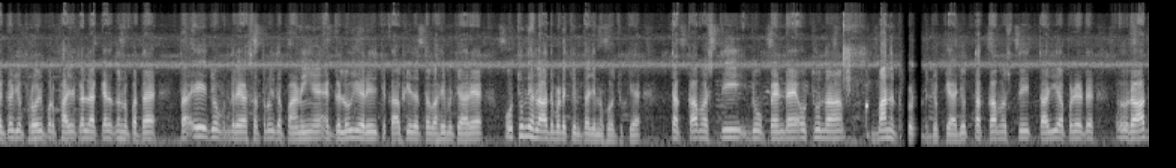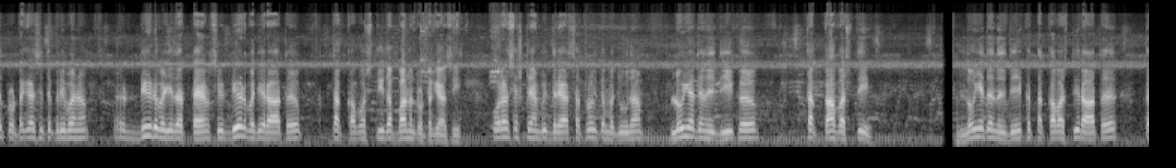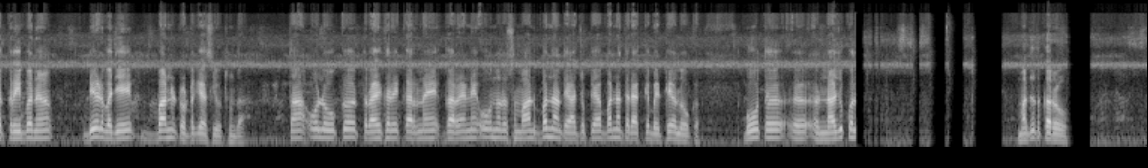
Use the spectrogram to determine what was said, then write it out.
ਅੱਗੇ ਜੋ ਫਿਰੋਜ਼ਪੁਰ ਫਾਜ਼ਿਲਕਾ ਇਲਾਕਾ ਦਾ ਤੁਹਾਨੂੰ ਪਤਾ ਹੈ, ਤਾਂ ਇਹ ਜੋ ਦਰਿਆ ਸਤਲੁਜ ਦਾ ਪਾਣੀ ਹੈ ਅੱਗੇ ਲੋਹੀ ਏਰੀਏ 'ਚ ਕਾਫੀ ਜ਼ਿਆਦਾ ਤਬਾਹੀ ਮਚਾ ਰਿਹਾ ਹੈ। ਉੱਥੋਂ ਦੇ ਹਾਲਾਤ ਬੜੇ ਚਿੰਤਾਜਨਕ ਹੋ ਚੁੱਕੇ ਹੈ। ਧੱਕਾ ਮਸਤੀ ਜੋ ਪਿੰਡ ਹੈ, ਉੱਥੋਂ ਦਾ ਬੰਦ ਟੁੱਟ ਚੁੱਕਿਆ ਜੋ ਧੱਕਾ ਮਸਤੀ ਤਾਜੀ ਅਪਡੇਟ ਰਾਤ ਟੁੱਟ ਗਿਆ ਸੀ ਤਕਰੀਬਨ 1:30 ਵਜੇ ਦਾ ਟਾਈਮ ਸੀ। 1:30 ਵਜੇ ਰਾਤ ਧੱਕਾ ਬਸਤੀ ਦਾ ਬੰਨ ਟੁੱਟ ਗਿਆ ਸੀ। ਔਰ ਅਸੀਂ ਇਸ ਟਾਈਮ ਵੀ ਦਰਿਆ ਸਤਲੁਜ ਤੇ ਮੌਜੂਦ ਹਾਂ। ਲੋਹੀਆਂ ਦੇ ਨਜ਼ਦੀਕ ਧੱਕਾ ਬਸਤੀ। ਲੋਹੀਆਂ ਦੇ ਨਜ਼ਦੀਕ ਧੱਕਾ ਬਸਤੀ ਰਾਤ ਤਕਰੀਬਨ 1:30 ਵਜੇ ਬੰਨ ਟੁੱਟ ਗਿਆ ਸੀ ਉੱਥੋਂ ਦਾ। ਤਾਂ ਉਹ ਲੋਕ ਤਰਾਹੇ ਤਰੇ ਕਰਨੇ ਕਰ ਰਹੇ ਨੇ। ਉਹ ਉਹਨਾਂ ਦਾ ਸਮਾਨ ਬੰਨਾਂ ਤੇ ਆ ਚੁੱਕਿਆ ਬੰਨਾਂ ਤੇ ਰੱਖ ਕੇ ਬੈਠੇ ਆ ਲੋਕ। ਬਹੁਤ ਨਾਜ਼ੁਕ ਮਦਦ ਕਰੋ।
